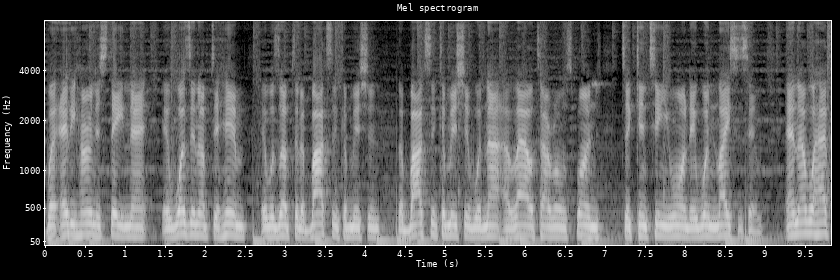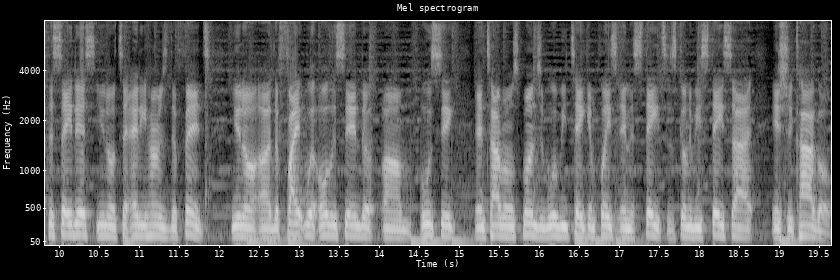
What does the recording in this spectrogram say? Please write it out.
But Eddie Hearn is stating that it wasn't up to him; it was up to the boxing commission. The boxing commission would not allow Tyrone Spong to continue on. They wouldn't license him. And I will have to say this, you know, to Eddie Hearn's defense, you know, uh, the fight with Oleksandr um, Usyk and Tyrone Spong will be taking place in the States. It's going to be stateside in Chicago.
